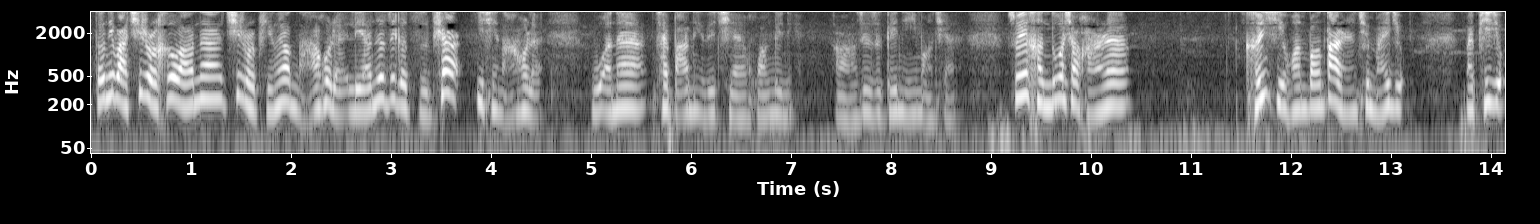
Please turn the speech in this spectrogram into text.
等你把汽水喝完呢，汽水瓶要拿回来，连着这个纸片儿一起拿回来，我呢才把你的钱还给你啊，就是给你一毛钱。所以很多小孩呢很喜欢帮大人去买酒，买啤酒，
